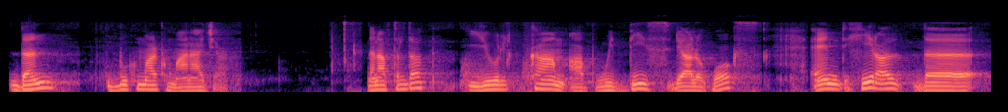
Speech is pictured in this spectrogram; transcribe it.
Then bookmark manager. Then after that you will come up with this dialog box and here are the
